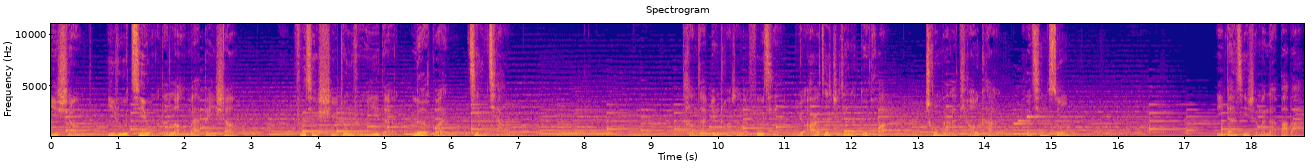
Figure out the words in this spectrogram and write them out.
一生一如既往的老迈悲伤。父亲始终如一的乐观坚强。躺在病床上的父亲与儿子之间的对话，充满了调侃和轻松。你担心什么呢，爸爸？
